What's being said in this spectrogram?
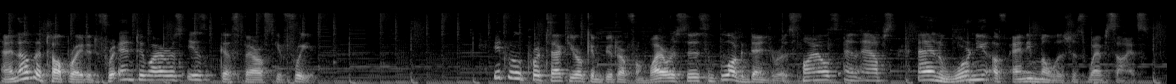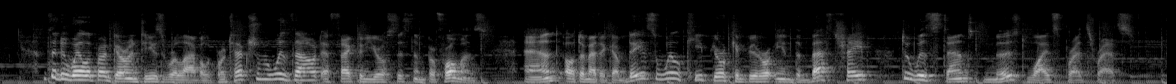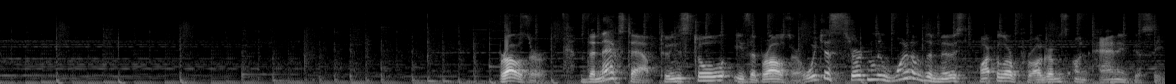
Another top-rated free antivirus is Kaspersky Free. It will protect your computer from viruses, block dangerous files and apps, and warn you of any malicious websites. The developer guarantees reliable protection without affecting your system performance, and automatic updates will keep your computer in the best shape to withstand most widespread threats. Browser The next app to install is a browser, which is certainly one of the most popular programs on any PC.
